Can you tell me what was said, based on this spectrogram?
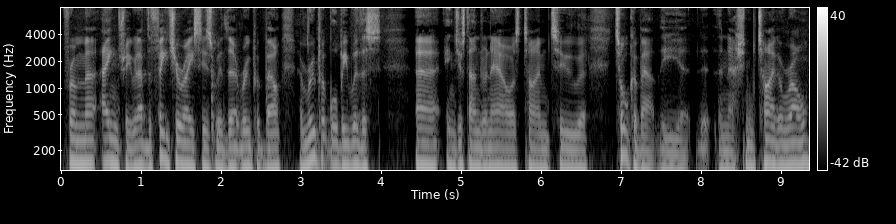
from uh, Aintree. We'll have the feature races with uh, Rupert Bell. And Rupert will be with us uh, in just under an hour's time to uh, talk about the, uh, the the national Tiger Roll.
